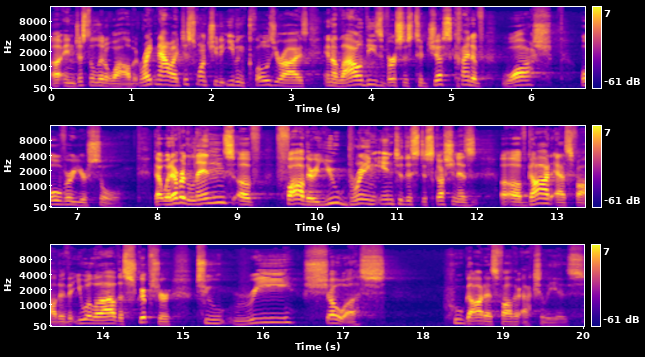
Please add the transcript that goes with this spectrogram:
uh, in just a little while. But right now, I just want you to even close your eyes and allow these verses to just kind of wash over your soul. That whatever lens of Father you bring into this discussion as of God as Father, that you will allow the Scripture to re show us who God as Father actually is.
